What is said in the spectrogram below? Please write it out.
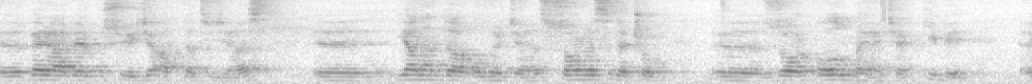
e, beraber bu süreci atlatacağız, e, yanında olacağız, sonrası da çok e, zor olmayacak gibi e,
